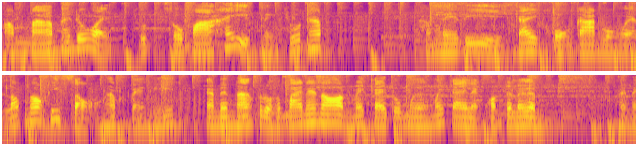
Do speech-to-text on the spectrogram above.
ปั๊มน้ำให้ด้วย ชุดโซฟาให้อีก 1 ชุดครับทำเลดี ใกล้โครงการวงแหวนรอบนอกที่ 2 ครับแปลงนี้ การเดินทางสะดวกสบายแน่นอน ไม่ไกลตัวเมือง ไม่ไกลแหล่งความเจริญ ภายใน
